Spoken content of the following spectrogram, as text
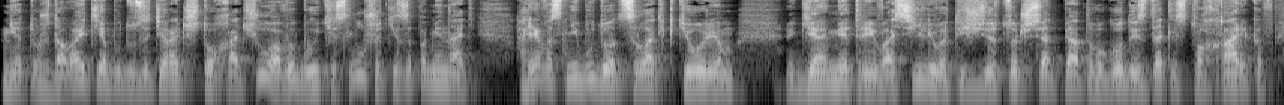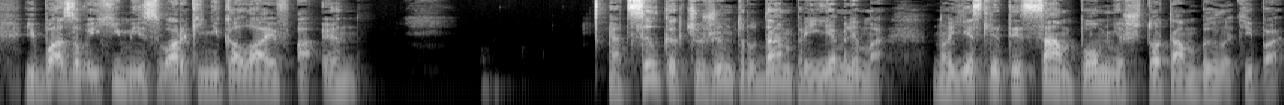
Нет уж, давайте я буду затирать, что хочу, а вы будете слушать и запоминать. А я вас не буду отсылать к теориям геометрии Васильева 1965 года, издательства Харьков и базовой химии сварки Николаев А.Н. Отсылка к чужим трудам приемлема, но если ты сам помнишь, что там было, типа,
